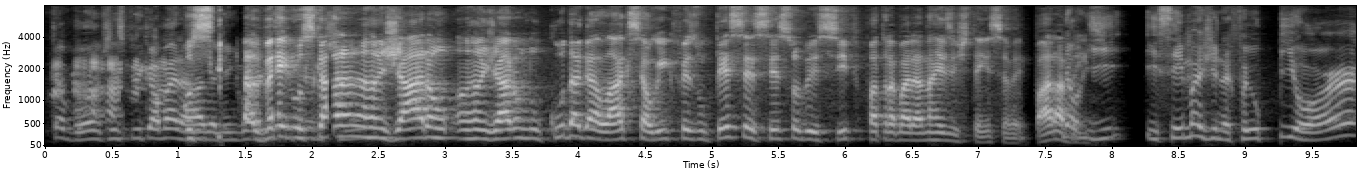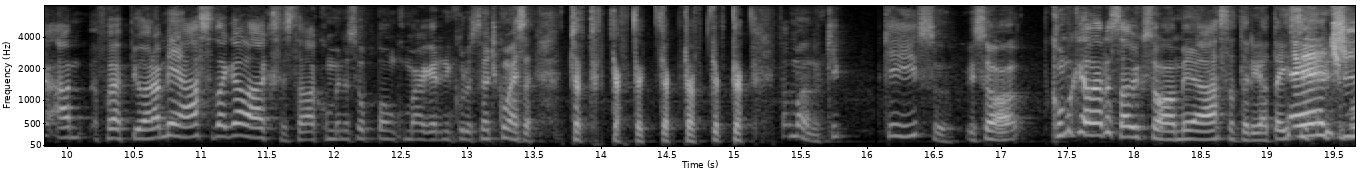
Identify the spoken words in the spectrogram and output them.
Acabou, não precisa explicar mais nada. Os, véi, Sith os caras arranjaram, arranjaram no cu da galáxia alguém que fez um TCC sobre Sif pra trabalhar na resistência, velho. Não, Parabéns. e, e você imagina, foi o pior, a- foi a pior ameaça da galáxia. Você tá lá comendo seu pão com margarina crustante e começa. Fala, Mano, que, que isso? Isso é uma... Como que a galera sabe que isso é uma ameaça, tá ligado? Tá em É, tipo.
